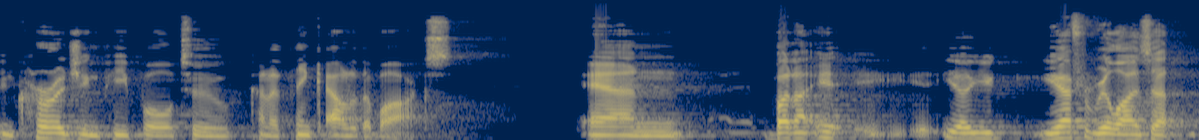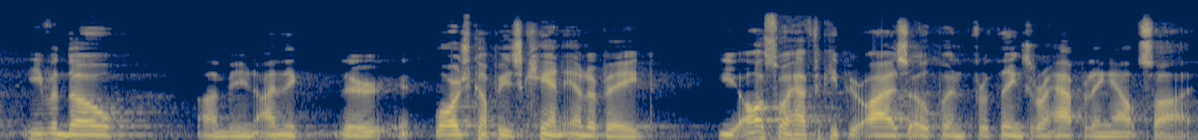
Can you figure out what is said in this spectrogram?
encouraging people to kind of think out of the box. And, but I, it, you know, you, you have to realize that even though, I mean, I think there, large companies can innovate, you also have to keep your eyes open for things that are happening outside.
